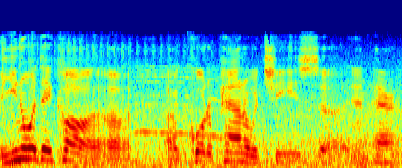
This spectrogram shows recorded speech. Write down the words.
And you know what they call a, a, quarter pounder with cheese uh, in Paris?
